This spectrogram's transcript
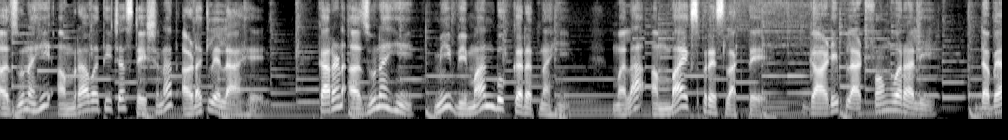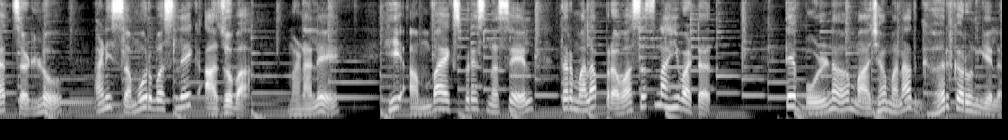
अजूनही अमरावतीच्या स्टेशनात अडकलेलं आहे. कारण अजूनही मी विमान बुक करत नाही. मला अंबा एक्सप्रेस लागते. गाडी प्लॅटफॉर्मवर आली. डब्यात चढलो आणि समोर बसले एक आजोबा. म्हणाले ही अंबा एक्सप्रेस नसेल तर मला प्रवासच नाही वाटत. ते बोलणं माझ्या मनात घर करून गेलं.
